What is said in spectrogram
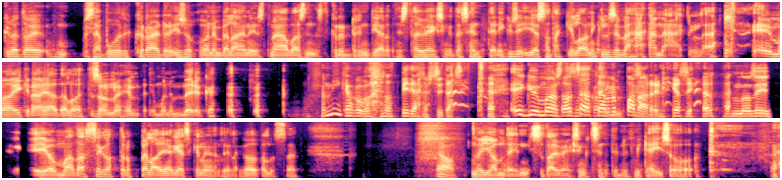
Kyllä toi, sä puhuit, että Kreider isokoinen pelaaja, niin sitten mä avasin tästä Kreiderin tiedot, niin 190 senttiä, niin kyllä se, ja 100 kiloa, niin kyllä se vähän hämää kyllä. ei mä ikinä ajatellut, että se on noin hemmetimoinen mörkö. No minkä koko olet pitänyt sitä sitten? Ei kyllä mä oon sitä sä panarinia siellä? No siis ei ole, mä oon taas sekoittanut pelaajia keskenään siellä kaukalossa. Joo. No joo, mutta ei 190 senttiä nyt mikä iso on.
